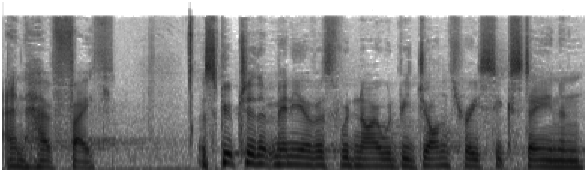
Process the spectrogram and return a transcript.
and have faith. A scripture that many of us would know would be John 3:16 and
